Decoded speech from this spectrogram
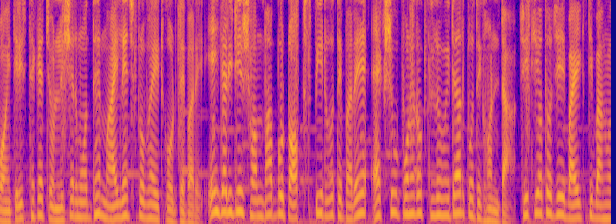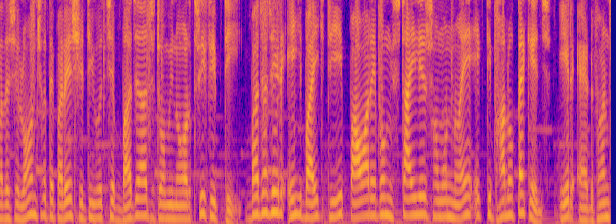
পঁয়ত্রিশ থেকে চল্লিশের মধ্যে মাইলেজ প্রোভাইড করতে পারে। এই গাড়িটির সম্ভাব্য টপ স্পিড হতে পারে একশো পনেরো কিলোমিটার প্রতি ঘণ্টা। তৃতীয়ত, যে বাইকটি বাংলাদেশে লঞ্চ হতে পারে, সেটি হচ্ছে বাজাজ ডমিনোর থ্রি ফিফটি বাজাজের এই বাইকটি পাওয়ার এবং স্টাইলের সমন্বয়ে একটি ভালো প্যাকেজ এর অ্যাডভান্স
